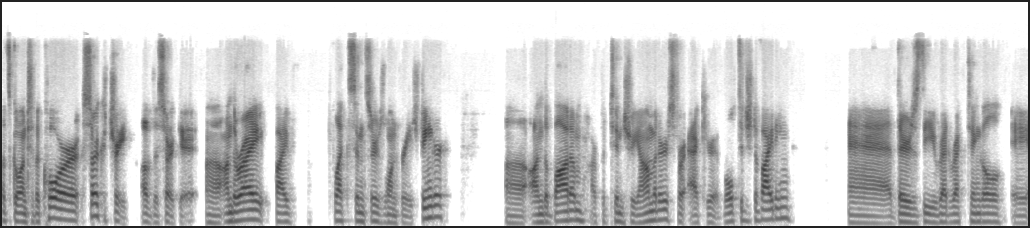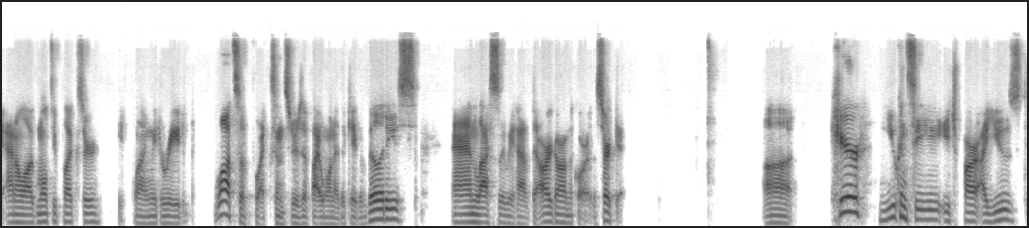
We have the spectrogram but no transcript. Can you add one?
let's go into the core circuitry of the circuit. Uh, on the right, five flex sensors, one for each finger. Uh, on the bottom are potentiometers for accurate voltage dividing. And there's the red rectangle, a analog multiplexer, allowing me to read lots of flex sensors if I wanted the capabilities. And lastly, we have the argon, the core of the circuit. Uh, here you can see each part I used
